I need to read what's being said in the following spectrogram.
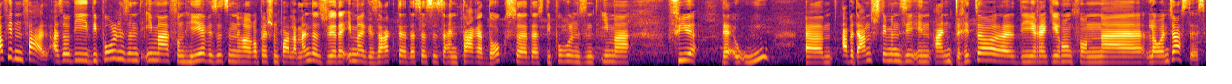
Auf jeden Fall. Also die, die Polen sind immer von hier, wir sitzen im Europäischen Parlament, es wird immer gesagt, äh, dass es ist ein Paradox, äh, dass die Polen sind immer für der EU aber dann stimmen sie in ein Drittel äh, die Regierung von äh, Law and Justice.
